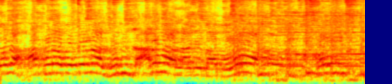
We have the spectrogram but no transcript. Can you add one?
મને હાખડા વગરના જુગ ઝાડવા લાગે બાબો.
